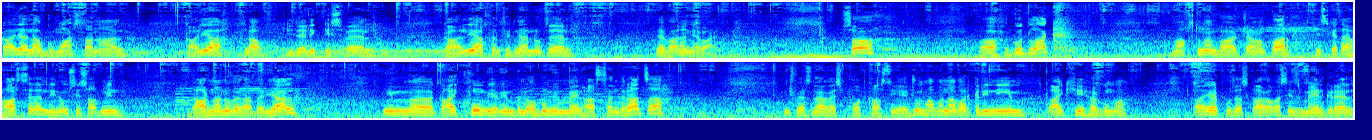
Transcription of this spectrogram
կարելի է լավ գումար ստանալ կարելի է լավ գիտելիք կիսվել կարելի է խնդիրներ լուծել եւ այլն եւ այլն։ So uh, good luck մաղթում եմ բարի ճանապարհ իսկ եթե հարցեր են լինում սիսադմին դառնալու վերաբերյալ իմ կայքում եւ իմ բլոգում իմ մեյլ հասցեն դրած է ինչպես նաեւ այս ոդքասթի էջում հավանաբար կլինի իմ կայքի հղումը երբ ուզես կարող ես ինձ մեյլ գրել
